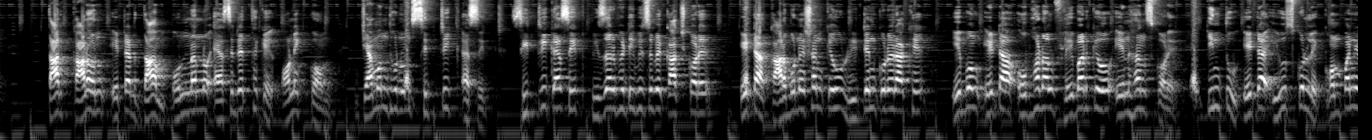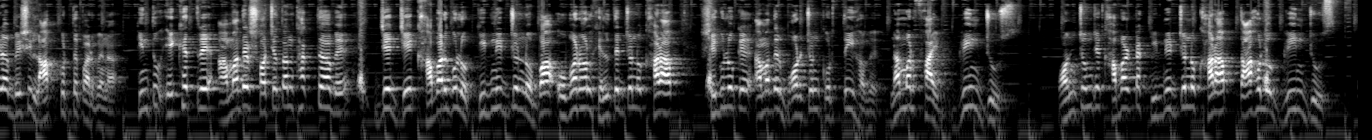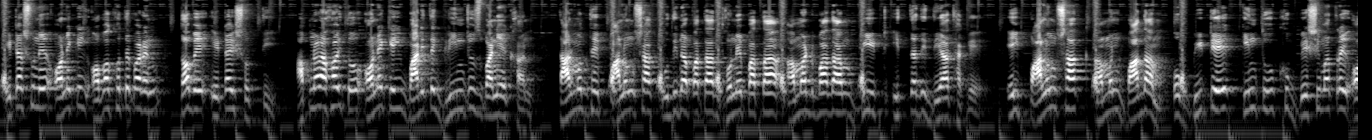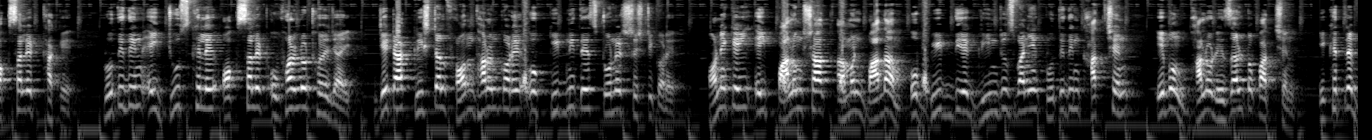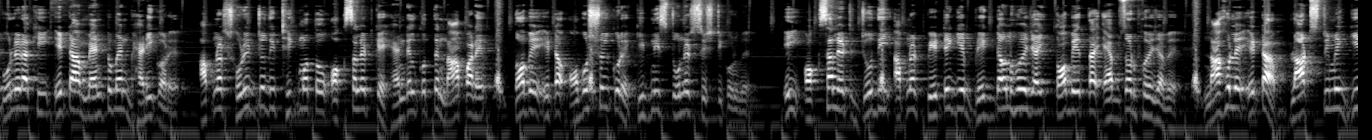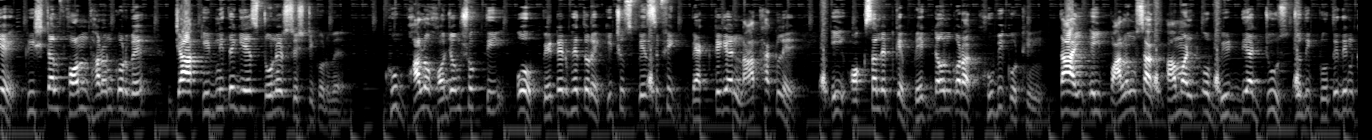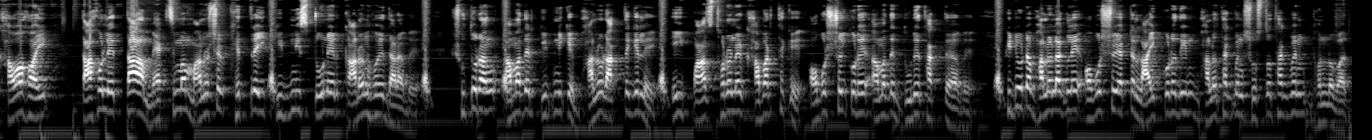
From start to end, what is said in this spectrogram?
তার কারণ এটার দাম অন্যান্য অ্যাসিডের থেকে অনেক কম। যেমন ধরুন citric acid. Citric acid preservative হিসেবে কাজ করে, এটা কার্বনেশনকেও রিটেন করে রাখে এবং এটা ওভারঅল ফ্লেভারকেও এনহান্স করে। কিন্তু এটা ইউজ করলে কোম্পানিরা বেশি লাভ করতে পারবে না। কিন্তু এক্ষেত্রে আমাদের সচেতন থাকতে হবে যে যে খাবারগুলো কিডনির জন্য বা ওভারঅল হেলথের জন্য খারাপ, সেগুলোকে আমাদের বর্জন করতেই হবে। Number five, green juice. পঞ্চম যে খাবারটা কিডনির জন্য খারাপ, তা হলো গ্রিন জুস। এটা শুনে অনেকেই অবাক হতে পারেন, তবে এটাই সত্যি। আপনারা হয়তো অনেকেই বাড়িতে গ্রিন জুস বানিয়ে খান। তার মধ্যে পালং শাক, পুদিনা পাতা, ধনে পাতা, আমন্ড বাদাম, বিট ইত্যাদি দেয়া থাকে। এই পালং শাক, আমন্ড বাদাম ও বিটে কিন্তু খুব বেশি মাত্রায় অক্সালেট থাকে। প্রতিদিন এই জুস খেলে অক্সালেট ওভারলোড হয়ে যায়, যেটা ক্রিস্টাল ফর্ম ধারণ করে ও কিডনিতে স্টোনের সৃষ্টি করে। অনেকেই এই পালং শাক আমন্ড বাদাম ও বিট দিয়ে গ্রিন জুস বানিয়ে প্রতিদিন খাচ্ছেন এবং ভালো রেজাল্টও পাচ্ছেন। এক্ষেত্রে বলে রাখি, এটা ম্যান টু ম্যান ভ্যারি করে। আপনার শরীর যদি ঠিকমতো অক্সালেটকে হ্যান্ডেল করতে না পারে, তবে এটা অবশ্যই করে কিডনি স্টোনের সৃষ্টি করবে। এই অক্সালেট যদি আপনার পেটে গিয়ে ব্রেকডাউন হয়ে যায়, তবে তা অ্যাবজর্ব হয়ে যাবে। না হলে এটা ব্লাড স্ট্রিমে গিয়ে ক্রিস্টাল ফর্ম ধারণ করবে, যা কিডনিতে গিয়ে স্টোনের সৃষ্টি করবে। খুব ভালো হজম শক্তি ও পেটের ভেতরে কিছু স্পেসিফিক ব্যাকটেরিয়া না থাকলে এই অক্সালেটকে ব্রেকডাউন করা খুবই কঠিন। তাই এই পালং শাক, আমন্ড ও বিট দেওয়ার জুস যদি প্রতিদিন খাওয়া হয়, তাহলে তা ম্যাক্সিমাম মানুষের ক্ষেত্রেই কিডনি স্টোনের কারণ হয়ে দাঁড়াবে। সুতরাং আমাদের কিডনিকে ভালো রাখতে গেলে এই পাঁচ ধরনের খাবার থেকে অবশ্যই করে আমাদের দূরে থাকতে হবে। ভিডিওটা ভালো লাগলে অবশ্যই একটা লাইক করে দিন। ভালো থাকবেন, সুস্থ থাকবেন। ধন্যবাদ।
